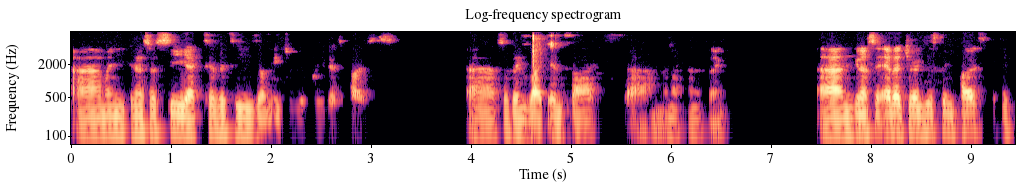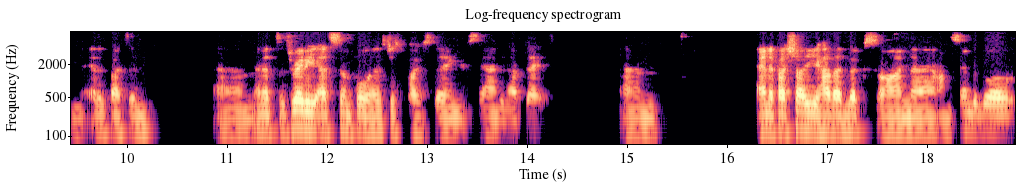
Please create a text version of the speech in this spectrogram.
Um, and you can also see activities on each of your previous posts. Uh, so things like insights um, and that kind of thing. And you can also edit your existing post by clicking the edit button. Um, and it's, it's really as simple as just posting standard updates. Um, and if I show you how that looks on uh, on Sendible,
